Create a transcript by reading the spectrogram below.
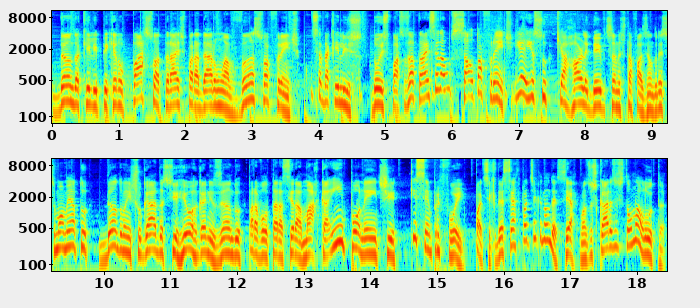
dando aquele pequeno passo atrás para dar um avanço à frente. Quando você dá aqueles dois passos atrás, você dá um salto à frente. E é isso que a Harley Davidson está fazendo nesse momento, dando uma enxugada, se reorganizando para voltar a ser a marca imponente que sempre foi. Pode ser que dê certo, pode ser que não dê certo, mas os caras estão na luta.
